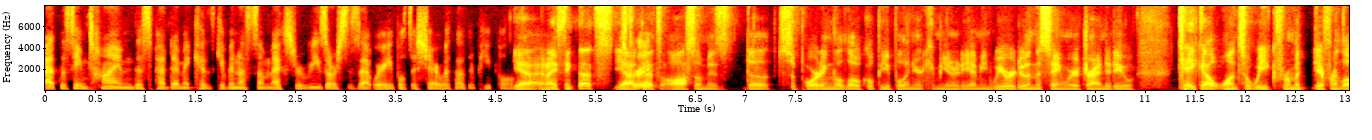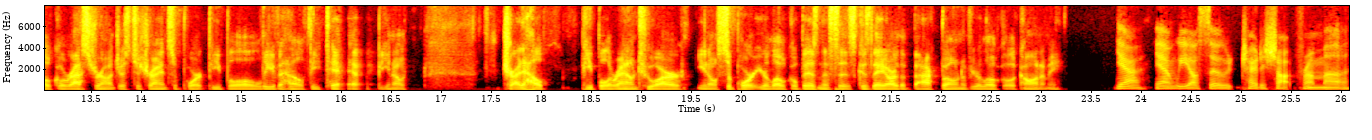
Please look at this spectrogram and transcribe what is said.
at the same time, this pandemic has given us some extra resources that we're able to share with other people. Yeah, and I think that's yeah, that's awesome. Is the supporting the local people in your community. I mean, we were doing the same. We were trying to do takeout once a week from a different local restaurant just to try and support people, leave a healthy tip. You know, try to help people around who are you know support your local businesses because they are the backbone of your local economy. Yeah, yeah. We also try to shop from. Uh,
